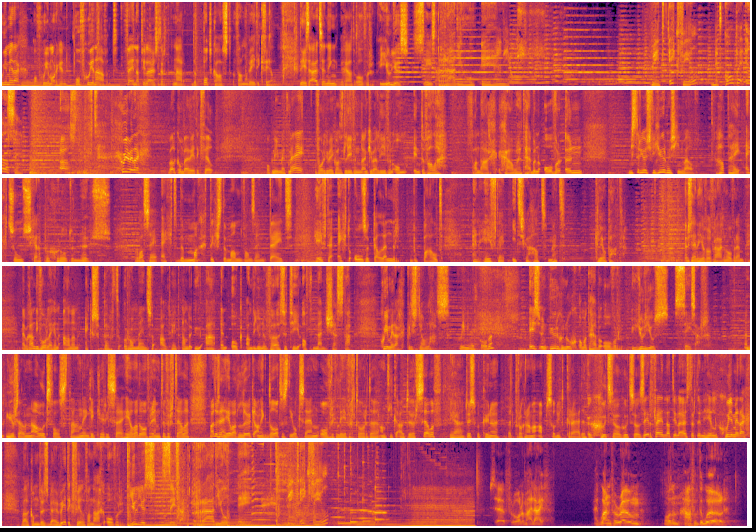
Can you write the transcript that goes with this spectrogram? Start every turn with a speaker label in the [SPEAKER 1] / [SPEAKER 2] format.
[SPEAKER 1] Goedemiddag of goedemorgen of goedenavond. Fijn dat u luistert naar de podcast van Weet ik Veel. Deze uitzending gaat over Julius Caesar.
[SPEAKER 2] Radio 1.
[SPEAKER 3] Weet ik veel met Kopen Ilse.
[SPEAKER 1] Alsjeblieft. Goedemiddag. Welkom bij Weet ik Veel. Opnieuw met mij. Vorige week was het Lieven. Dankjewel Lieven om in te vallen. Vandaag gaan we het hebben over een mysterieus figuur misschien wel. Had hij echt zo'n scherpe grote neus? Was hij echt de machtigste man van zijn tijd? Heeft hij echt onze kalender bepaald? En heeft hij iets gehad met Cleopatra? Er zijn heel veel vragen over hem. En we gaan die voorleggen aan een expert Romeinse oudheid aan de UA en ook aan de University of Manchester. Goedemiddag, Christian Laas.
[SPEAKER 4] Goedemiddag, Kobe.
[SPEAKER 1] Is een uur genoeg om het te hebben over Julius Caesar?
[SPEAKER 4] Een uur zou nauwelijks volstaan, denk ik. Er is eh, heel wat over hem te vertellen. Maar er zijn heel wat leuke anekdotes die ook zijn overgeleverd door de antieke auteur zelf.
[SPEAKER 1] Ja.
[SPEAKER 4] Dus we kunnen het programma absoluut kruiden.
[SPEAKER 1] Goed zo, goed zo. Zeer fijn dat u luistert. Een heel goede middag. Welkom dus bij Weet ik Veel vandaag over Julius Caesar.
[SPEAKER 2] Radio 1.
[SPEAKER 3] Weet ik veel?
[SPEAKER 5] served for all of my life. I've won for Rome more than half of the world.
